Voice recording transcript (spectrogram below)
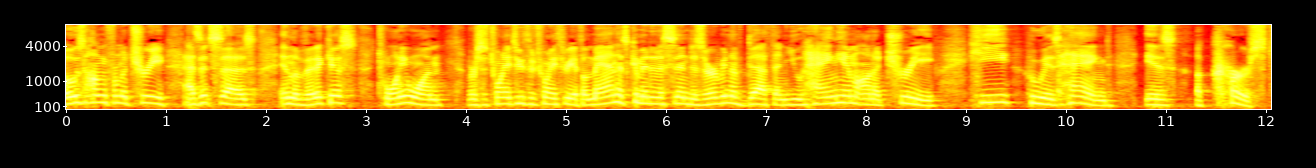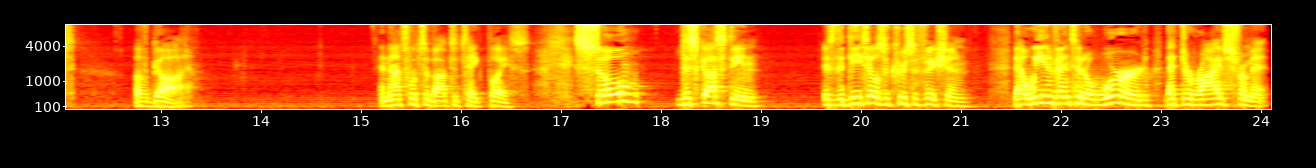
Those hung from a tree, as it says in Leviticus 21, verses 22 through 23. If a man has committed a sin deserving of death and you hang him on a tree, he who is hanged is accursed of God. And that's what's about to take place. So disgusting is the details of crucifixion that we invented a word that derives from it.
